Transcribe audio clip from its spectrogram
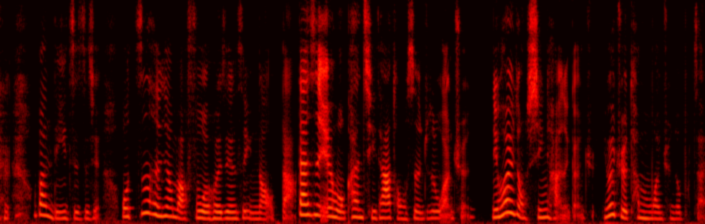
我本来离职之前，我真的很想把服委会这件事情闹大。但是因为我看其他同事，就是完全你会有一种心寒的感觉，你会觉得他们完全都不在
